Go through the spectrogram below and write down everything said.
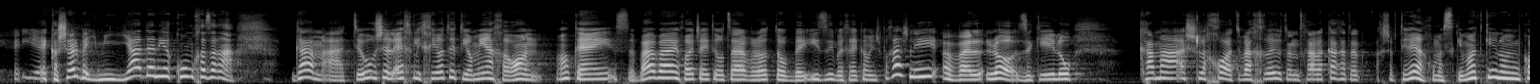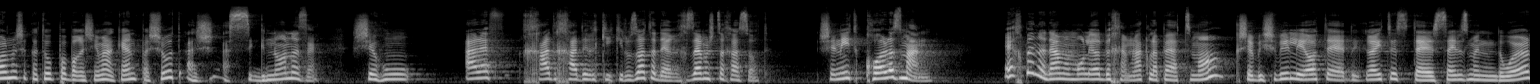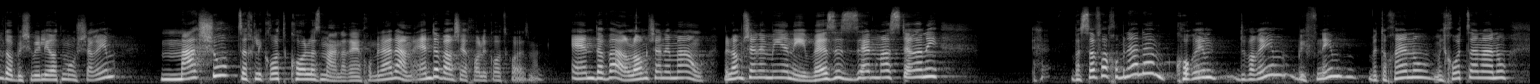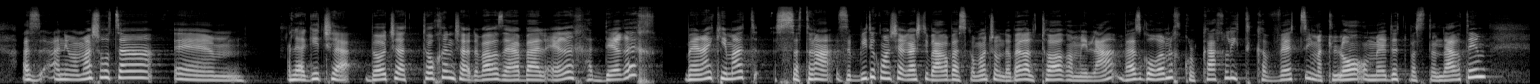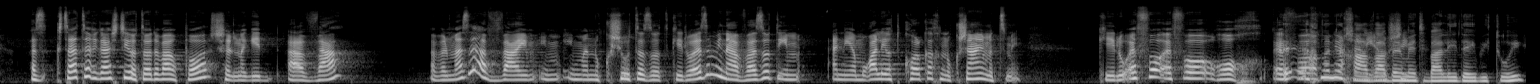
אכשל ומיד אני אקום חזרה. גם התיאור של איך לחיות את יומי האחרון, אוקיי, סבבה, יכול להיות שהייתי רוצה לבלות אותו באיזי בחיק המשפחה שלי, אבל לא, זה כאילו... כמה השלכות ואחריות אני צריכה לקחת. עכשיו תראי, אנחנו מסכימות כאילו עם כל מה שכתוב פה ברשימה, כן? פשוט הסגנון הזה, שהוא א', חד-חד ערכי, כאילו זאת הדרך, זה מה שצריך לעשות. שנית, כל הזמן. איך בן אדם אמור להיות בחמלה כלפי עצמו, כשבשביל להיות uh, the greatest uh, salesman in the world, או בשביל להיות מאושרים, משהו צריך לקרות כל הזמן. הרי אנחנו בני אדם, אין דבר שיכול לקרות כל הזמן. אין דבר, לא משנה מה הוא, ולא משנה מי אני, ואיזה Zen master אני. בסוף אנחנו בני אדם, קורים דברים בפנים, בתוכנו, מחוצה לנו. אז אני ממש רוצה אה, להגיד שבעוד שהתוכן של הדבר הזה היה בעל ערך, הדרך בעיניי כמעט סתרה. זה בדיוק מה שהרגשתי בארבע הסכמות, שהוא מדבר על תואר המילה, ואז גורם לך כל כך להתכווץ אם את לא עומדת בסטנדרטים. אז קצת הרגשתי אותו דבר פה, של נגיד אהבה, אבל מה זה אהבה עם, עם, עם הנוקשות הזאת? כאילו, איזה מין אהבה זאת עם אני אמורה להיות כל כך נוקשה עם עצמי. כאילו, איפה, איפה רוך? איפה איך נניח אהבה באמת באה לידי ביטוי?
